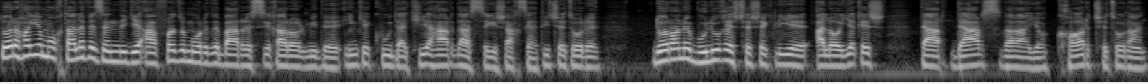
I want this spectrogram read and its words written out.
دوره های مختلف زندگی افراد مورد بررسی قرار میده. اینکه کودکی هر دسته شخصیتی چطوره. دوران بلوغش چه شکلیه؟ علایقش در درس و یا کار چطورن؟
